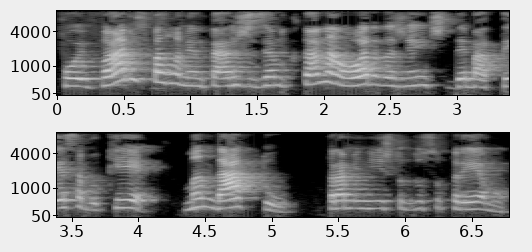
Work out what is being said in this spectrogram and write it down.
foi vários parlamentares dizendo que está na hora da gente debater, sabe o quê? Mandato para ministro do Supremo,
